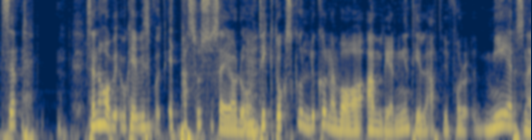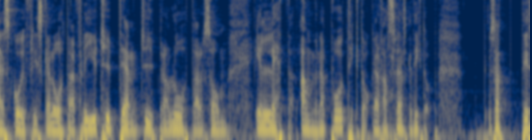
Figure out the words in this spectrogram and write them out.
Sen, sen har vi, okej, vi- ett passus säger jag då. Mm. TikTok skulle kunna vara anledningen till att vi får mer såna här skojfriska låtar. För det är ju typ den typen av låtar som är lätt att använda på TikTok, i alla fall svenska TikTok. Så att det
